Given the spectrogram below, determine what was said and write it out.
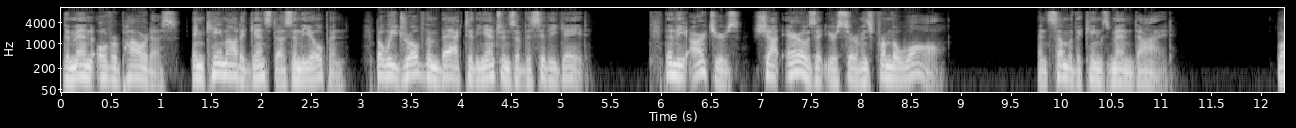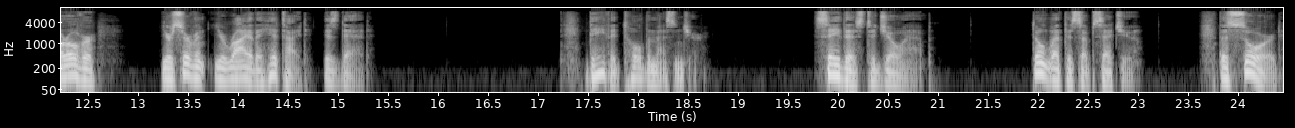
the men overpowered us and came out against us in the open but we drove them back to the entrance of the city gate. Then the archers shot arrows at your servants from the wall and some of the king's men died. Moreover your servant uriah the hittite is dead. David told the messenger say this to joab. Don't let this upset you the sword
